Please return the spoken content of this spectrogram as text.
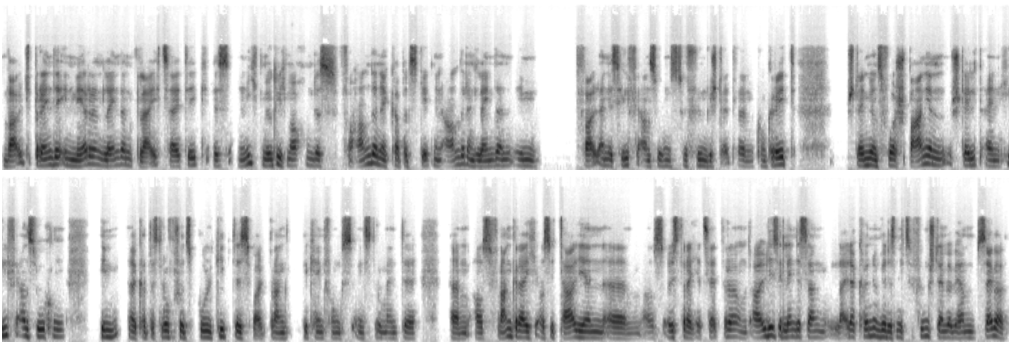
Waldbrände in mehreren Ländern gleichzeitig es nicht möglich machen, dass vorhandene Kapazitäten in anderen Ländern im Fall eines Hilfeansuchens zur Verfügung gestellt werden. Konkret stellen wir uns vor, Spanien stellt ein Hilfeansuchen im äh, Katastrophenschutzpool gibt es Waldbrandbekämpfungsinstrumente ähm, aus Frankreich, aus Italien, ähm, aus Österreich etc. Und all diese Länder sagen, leider können wir das nicht zur Verfügung stellen, weil wir haben selber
